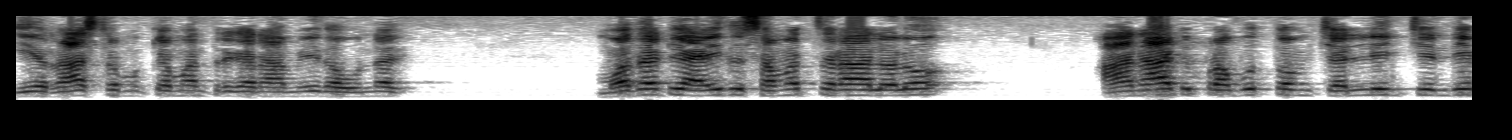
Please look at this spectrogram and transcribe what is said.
ఈ రాష్ట్ర ముఖ్యమంత్రిగా నా మీద ఉన్నది. మొదటి ఐదు సంవత్సరాలలో ఆనాటి ప్రభుత్వం చెల్లించింది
